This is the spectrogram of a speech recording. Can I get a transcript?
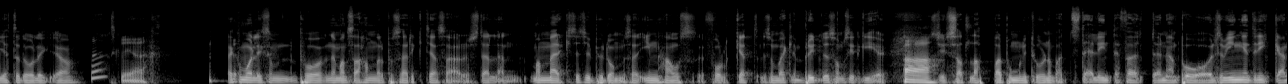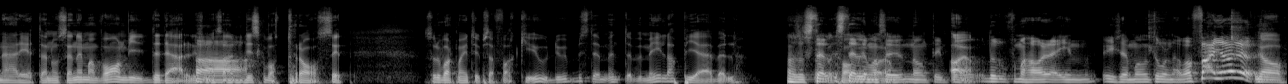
Jättedålig, ja. Vad ska vi göra? Jag kommer ihåg liksom på, när man så hamnade på så riktiga så här ställen, man märkte typ hur de inhouse-folket liksom verkligen brydde sig om sitt gear. Ja. Så det satt lappar på monitorerna och bara ställ inte fötterna på, och liksom ingen dricka i närheten. Och sen är man van vid det där, liksom, Ah. här, det ska vara trasigt. Så då vart man ju typ så här, fuck you, du bestämmer inte över mig lappjävel. Alltså Så ställ, ställer man bara. sig någonting på, Ja, ja. då får man höra in i monitorerna. Vad fan gör du? Ja,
